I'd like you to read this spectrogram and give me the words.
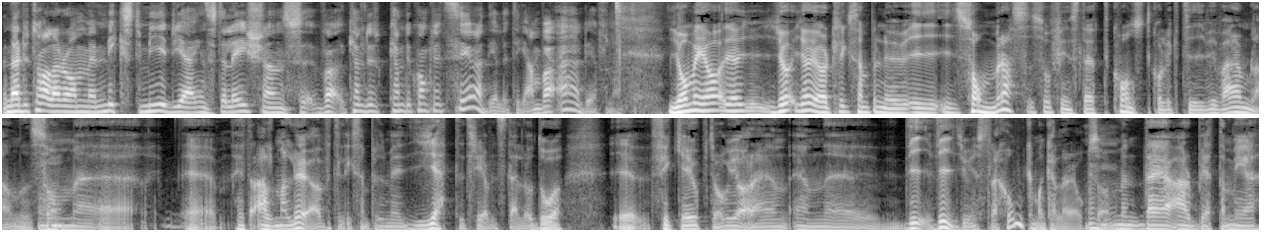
Men när du talar om mixed media installations, vad, kan, du, kan du konkretisera det lite grann? Vad är det för något? Ja, men jag, jag, jag, jag gör till exempel nu i, i somras så finns det ett konstkollektiv i Värmland som mm. eh, eh, heter Alma Löv till exempel, som är ett jättetrevligt ställe. Och då eh, fick jag i uppdrag att göra en, en eh, vi, videoinstallation kan man kalla det också. Mm. Men där jag arbetar med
